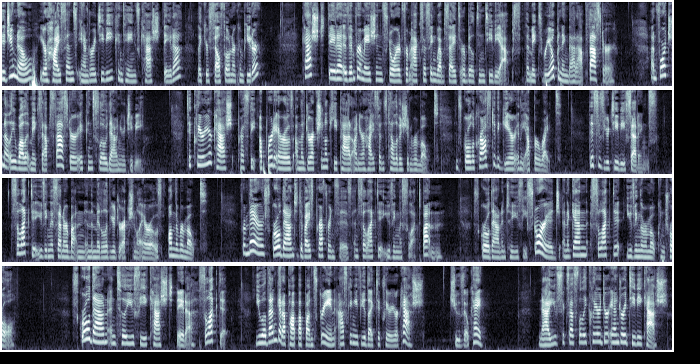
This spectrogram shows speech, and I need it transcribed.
Did you know your Hisense Android TV contains cached data, like your cell phone or computer? Cached data is information stored from accessing websites or built in TV apps that makes reopening that app faster. Unfortunately, while it makes apps faster, it can slow down your TV. To clear your cache, press the upward arrows on the directional keypad on your Hisense television remote and scroll across to the gear in the upper right. This is your TV settings. Select it using the center button in the middle of your directional arrows on the remote. From there, scroll down to Device Preferences and select it using the Select button. Scroll down until you see Storage and again select it using the remote control. Scroll down until you see Cached Data. Select it. You will then get a pop up on screen asking if you'd like to clear your cache. Choose OK. Now you've successfully cleared your Android TV cache.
